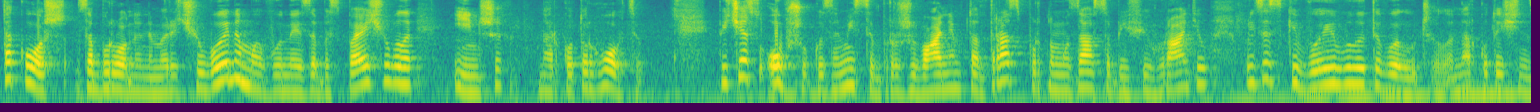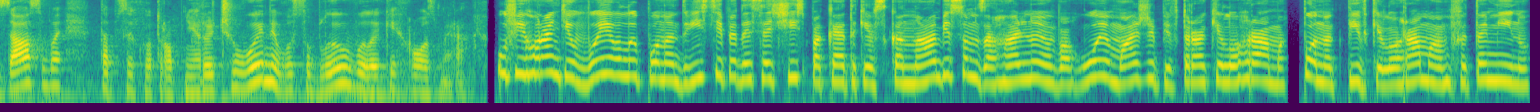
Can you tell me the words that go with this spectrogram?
Також забороненими речовинами вони забезпечували інших наркоторговців. Під час обшуку за місцем проживання та транспортному засобі фігурантів поліцейські виявили та вилучили наркотичні засоби та психотропні речовини в особливо великих розмірах. У фігурантів виявили понад 256 пакетиків з канабісом загальною вагою майже півтора кілограма, понад пів кілограма амфетаміну,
